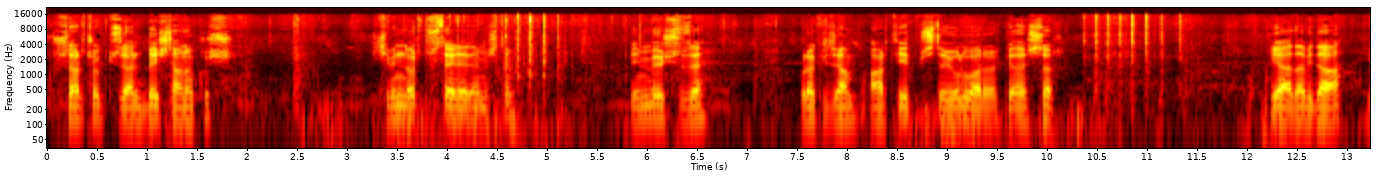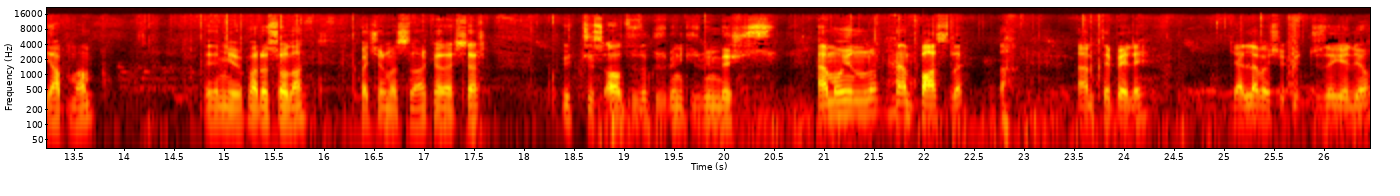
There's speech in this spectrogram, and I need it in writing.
Kuşlar çok güzel. 5 tane kuş. 2400 TL demiştim. 1500'e bırakacağım. Artı 70'te yolu var arkadaşlar. Ya da bir daha yapmam. Dediğim gibi parası olan kaçırmasın arkadaşlar. 300, 600, 900, 1200, 1500. Hem oyunlu hem paslı hem tepeli. Kelle başı 300'e geliyor.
